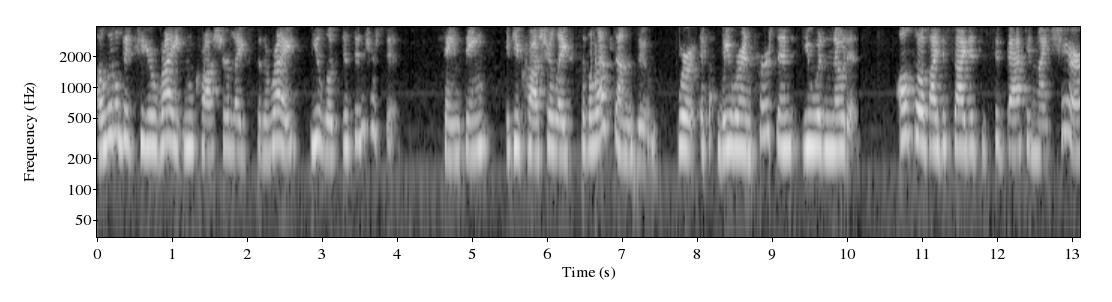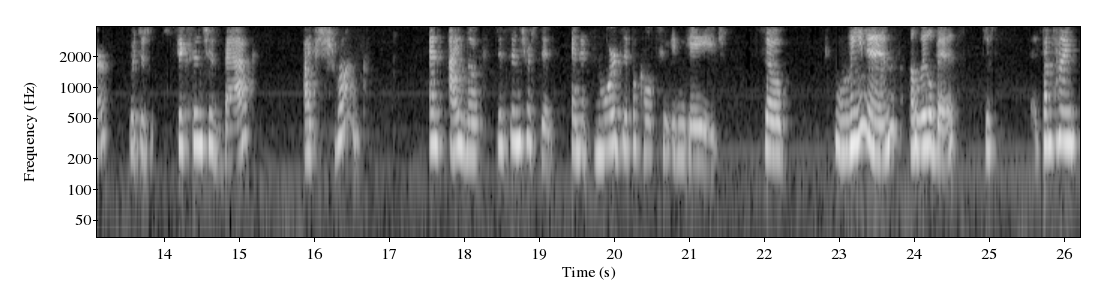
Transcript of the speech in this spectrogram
a little bit to your right and cross your legs to the right, you look disinterested. Same thing if you cross your legs to the left on Zoom, where if we were in person, you wouldn't notice. Also, if I decided to sit back in my chair, which is six inches back, I've shrunk and I look disinterested and it's more difficult to engage. So lean in a little bit. Just sometimes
